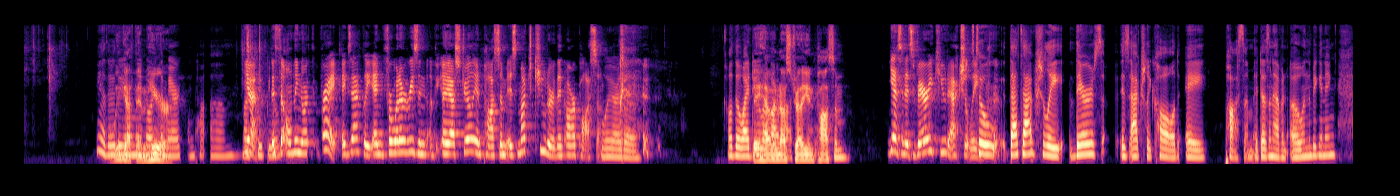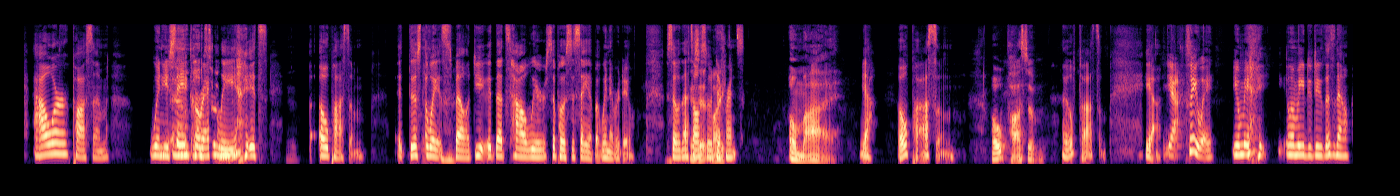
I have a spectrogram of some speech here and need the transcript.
Yeah, they're We the got only them North here. American po- um, Yeah, it's the only North. Right, exactly. And for whatever reason, the Australian possum is much cuter than our possum. Boy, are they? Although I do They love have our an possum. Australian possum. Yes, and it's very cute actually. So that's actually theirs is actually called a possum. It doesn't have an O in the beginning. Our possum, when you The say it opossum. correctly, it's opossum. It, just the way it's spelled. You, that's how we're supposed to say it, but we never do. So that's Is it also a like- difference. Oh my! Yeah. Opossum. Oh possum. Opossum. Yeah. yeah, So anyway, you want me you want me to do this now?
